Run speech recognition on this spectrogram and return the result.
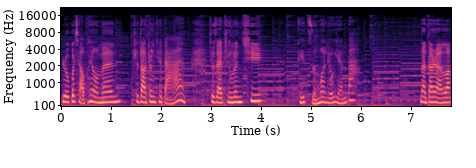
如果小朋友们知道正确答案，就在评论区给子墨留言吧。那当然了，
